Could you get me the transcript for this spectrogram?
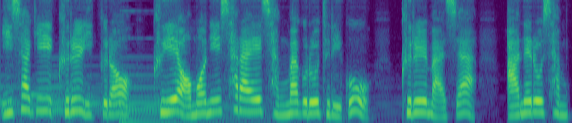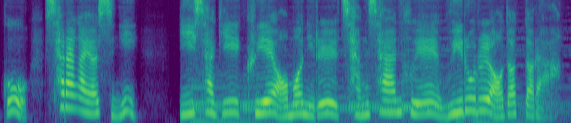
이삭이 그를 이끌어 그의 어머니 사라의 장막으로 드리고 그를 맞아 아내로 삼고 사랑하였으니 이삭이 그의 어머니를 장사한 후에 위로를 얻었더라.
